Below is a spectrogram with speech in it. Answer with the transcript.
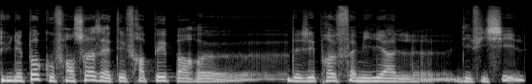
une époque où Françoise a été frappée par euh, des épreuves familiales euh, difficiles.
